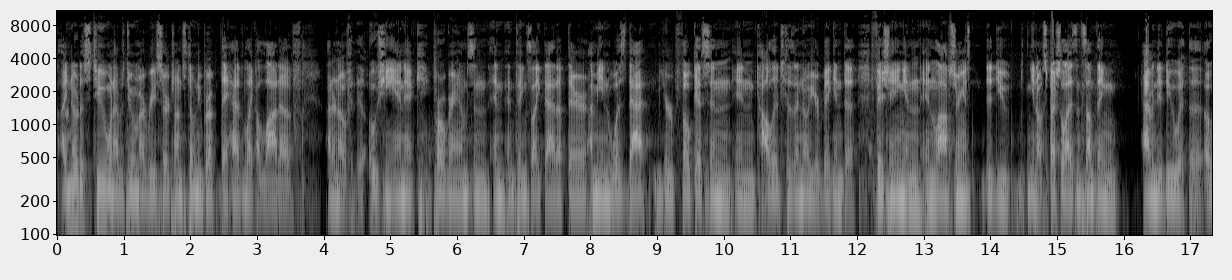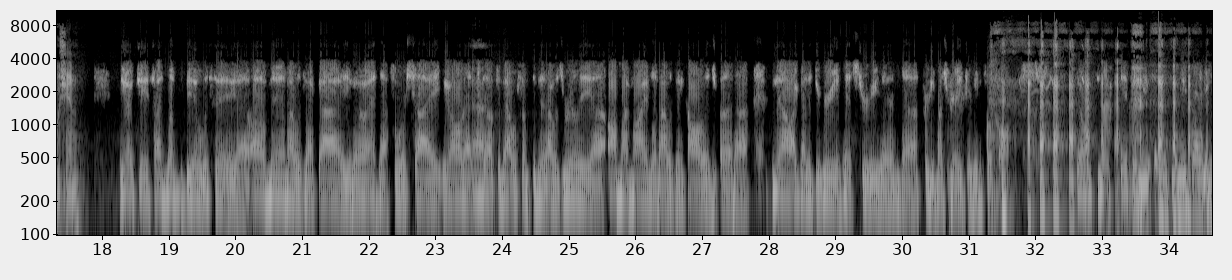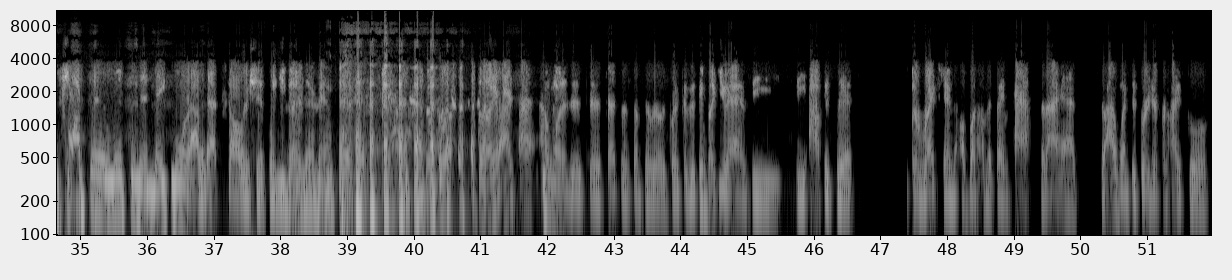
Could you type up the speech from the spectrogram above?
I noticed too when I was doing my research on Stony Brook, they had like a lot of I don't know if oceanic programs and, and, and things like that up there. I mean, was that your focus in, in college? Because I know you're big into fishing and, and lobstering. Did you, you know, specialize in something having to do with the ocean? You know, Case, I'd love to be able to say, uh, oh man, I was that guy, you know, I had that foresight, you know, all that uh, stuff. And that was something that I was really uh, on my mind when I was in college. But uh, no, I got a degree in history and uh, pretty much majored in football. so if, any, if anybody out there listen and make more out of that scholarship when you go there, man. so I, I, I wanted to, to touch on something really quick because it seems like you had the the opposite direction but on the same path that I had. So I went to three different high schools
